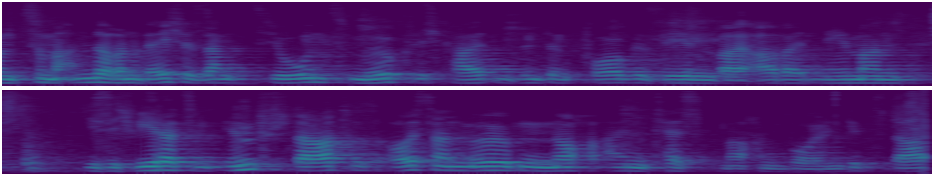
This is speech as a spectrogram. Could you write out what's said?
Und zum anderen, welche Sanktionsmöglichkeiten sind denn vorgesehen bei Arbeitnehmern, die sich weder zum Impfstatus äußern mögen, noch einen Test machen wollen? Gibt es da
